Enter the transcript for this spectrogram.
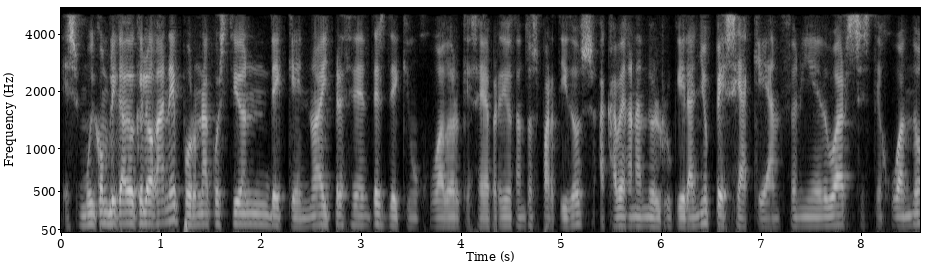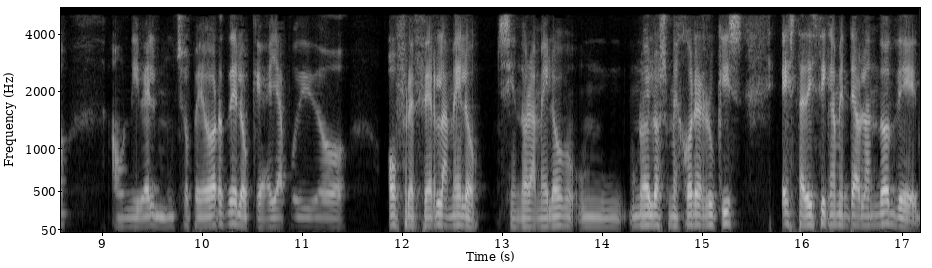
es muy complicado que lo gane por una cuestión de que no hay precedentes de que un jugador que se haya perdido tantos partidos acabe ganando el rookie del año, pese a que Anthony Edwards esté jugando a un nivel mucho peor de lo que haya podido ofrecer la Melo, siendo la Melo uno de los mejores rookies estadísticamente hablando de,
